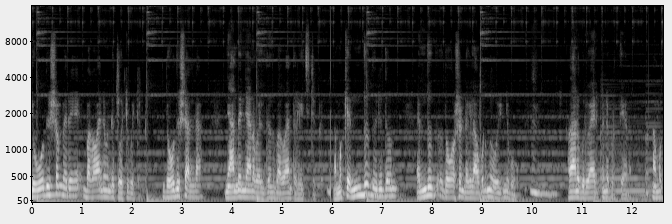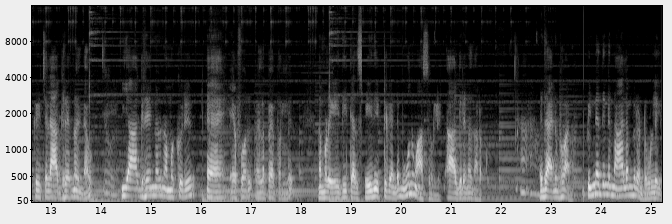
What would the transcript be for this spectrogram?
ജ്യോതിഷം വരെ ഭഗവാന്റെ മുന്നിൽ തോറ്റുപോയിട്ടുണ്ട്. ജ്യോതിഷമല്ല ഞാൻ തന്നെയാണ് വലുതെന്ന് ഭഗവാൻ തെളിയിച്ചിട്ടുണ്ട്. നമുക്ക് എന്ത് ദുരിതം എന്ത് ദോഷമുണ്ടെങ്കിലും അവിടെ അവിടുന്ന് ഒഴിഞ്ഞു പോകും. അതാണ് ഗുരുവായൂരപ്പന്റെ പ്രത്യേകത. നമുക്ക് ചില ആഗ്രഹങ്ങൾ ഉണ്ടാവും ഈ ആഗ്രഹങ്ങൾ നമുക്കൊരു എ ഫോർ വെള്ള പേപ്പറിൽ നമ്മൾ എഴുതിയിട്ട് അത് എഴുതിയിട്ട് കണ്ട് മൂന്ന് മാസമുള്ളിൽ ആ ആഗ്രഹങ്ങൾ നടക്കും. ഇത് അനുഭവമാണ്. പിന്നെ അതിന്റെ നാലമ്പലുണ്ട് ഉള്ളിൽ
